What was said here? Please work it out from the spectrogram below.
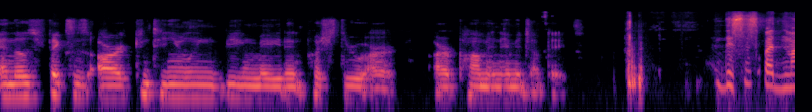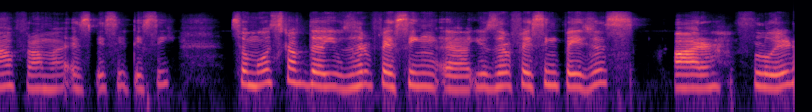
and those fixes are continually being made and pushed through our, our PUM and image updates. This is Padma from uh, SBCTC. So most of the user facing uh, user facing pages are fluid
